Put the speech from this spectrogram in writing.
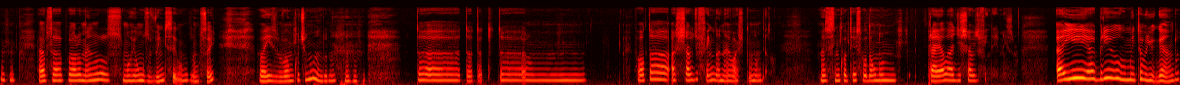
Ela precisa pelo menos morrer uns 20 segundos, não sei. Mas vamos continuando, né? tá, tá, tá, tá, tá. Falta a chave de fenda, né? Eu acho que é o nome dela. Mas assim, enquanto isso, vou dar um nome pra ela de chave de fenda mesmo. Aí abriu, muito obrigado.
